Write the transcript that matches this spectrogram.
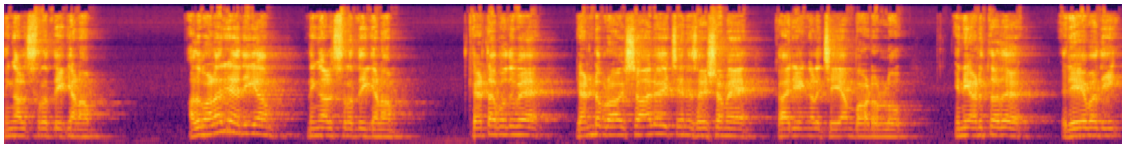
നിങ്ങൾ ശ്രദ്ധിക്കണം. അത് വളരെയധികം നിങ്ങൾ ശ്രദ്ധിക്കണം. കേട്ട പൊതുവെ രണ്ട് പ്രാവശ്യം ആലോചിച്ചതിന് ശേഷമേ കാര്യങ്ങൾ ചെയ്യാൻ പാടുള്ളൂ. ഇനി അടുത്തത് രേവതി.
